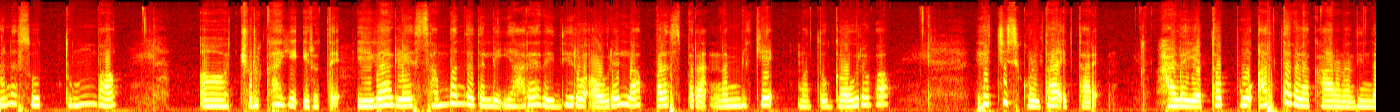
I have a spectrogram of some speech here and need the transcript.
ಮನಸ್ಸು ತುಂಬ ಚುರುಕಾಗಿ ಇರುತ್ತೆ. ಈಗಾಗಲೇ ಸಂಬಂಧದಲ್ಲಿ ಯಾರ್ಯಾರು ಇದ್ದೀರೋ ಅವರೆಲ್ಲ ಪರಸ್ಪರ ನಂಬಿಕೆ ಮತ್ತು ಗೌರವ ಹೆಚ್ಚಿಸಿಕೊಳ್ತಾ ಇರ್ತಾರೆ. ಹಳೆಯ ತಪ್ಪು ಅರ್ಥಗಳ ಕಾರಣದಿಂದ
